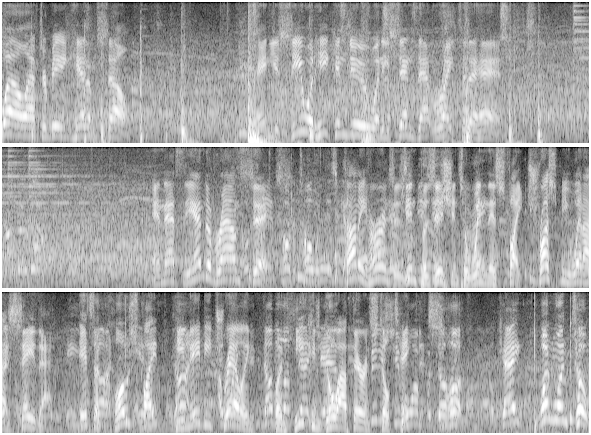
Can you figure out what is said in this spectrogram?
well after being hit himself. And you see what he can do when he sends that right to the head. And that's the end of round six. Tommy Hearns is in position to win this fight. Trust me when I say that. It's a close fight. He may be trailing, but he can go out there and still take this. Okay? One, one, two.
